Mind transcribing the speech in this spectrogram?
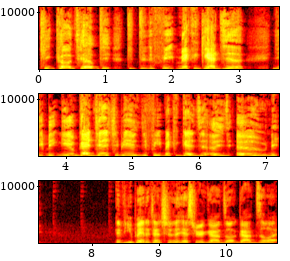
King Kong's help to, to, to defeat Mechagodzilla. You, you Godzilla should be able to defeat Mechagodzilla on his own. If you paid attention to the history of Godzilla, Godzilla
